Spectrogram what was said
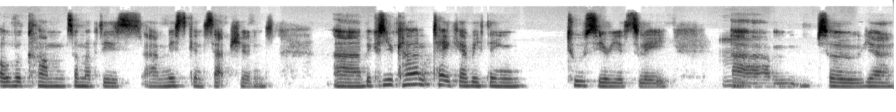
overcome some of these uh, misconceptions, uh, because you can't take everything too seriously. Mm. Um, so yeah.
